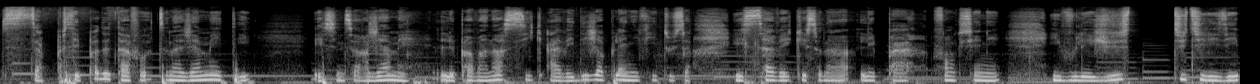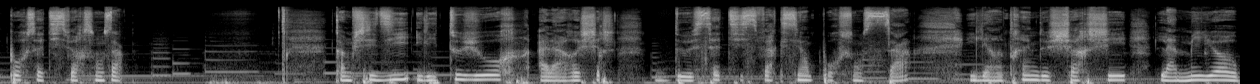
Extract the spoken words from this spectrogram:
Ça, c'est pas de ta faute, ça n'a jamais été et ce ne sera jamais. Le narcissique avait déjà planifié tout ça. Il savait que ça n'allait pas fonctionner. Il voulait juste t'utiliser pour satisfaire son ça. Comme je t'ai dit, il est toujours à la recherche de satisfaction pour son ça. Il est en train de chercher la meilleure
